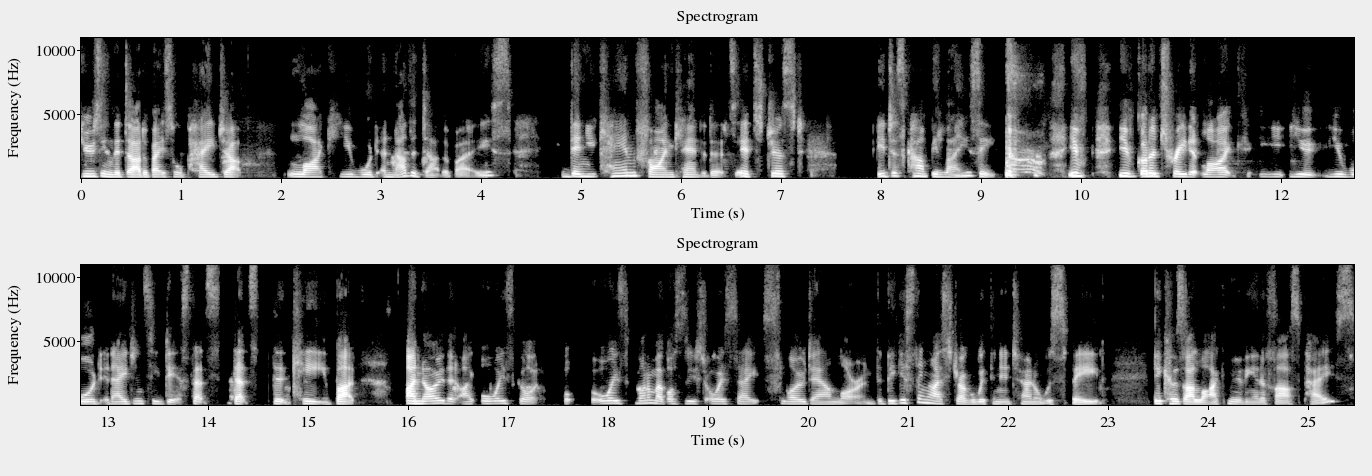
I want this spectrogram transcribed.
using the database or PageUp like you would another database, then you can find candidates. It's just you just can't be lazy. you've you've got to treat it like you, you you would an agency desk. That's that's the key. But I know that I always got always one of my bosses used to always say, "Slow down, Lauren." The biggest thing I struggle with in internal was speed, because I like moving at a fast pace,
